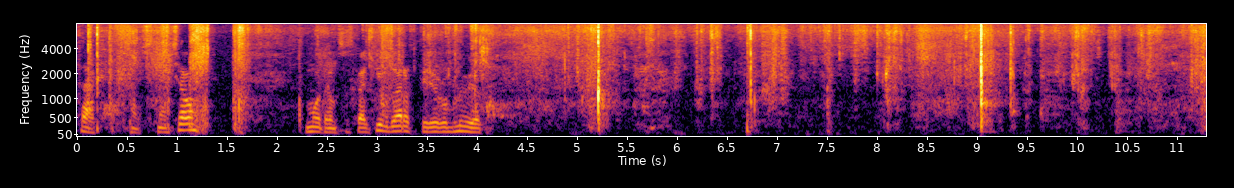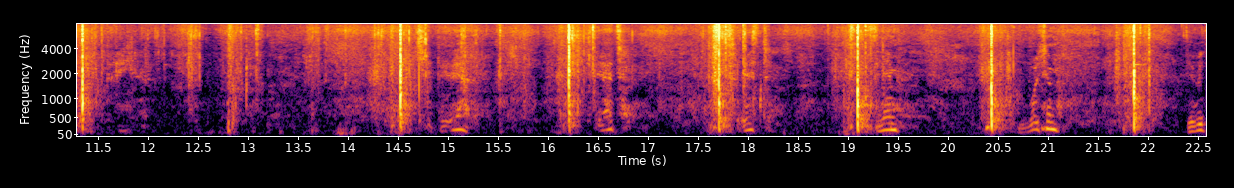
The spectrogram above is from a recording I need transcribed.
Так, значит, сначала смотрим, со скольки ударов перерублю эту. 9,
